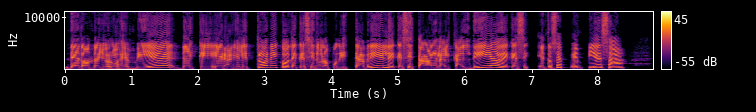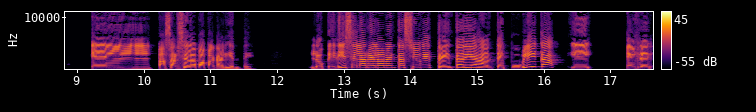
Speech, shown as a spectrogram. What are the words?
De donde yo los envié, de que eran electrónicos, de que si no lo pudiste abrir, de que si estaban en la alcaldía, de que si. Entonces empieza el pasarse la papa caliente. Lo que dice la reglamentación es 30 días antes publica y el,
